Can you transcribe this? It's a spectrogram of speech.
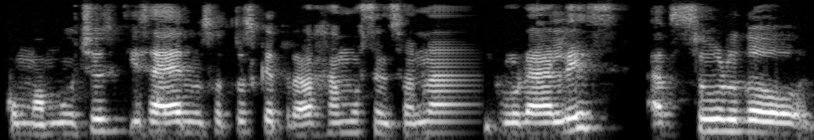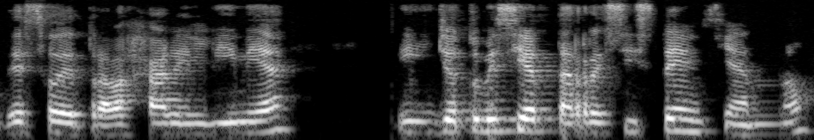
como a muchos quizá de nosotros que trabajamos en zonas rurales, absurdo eso de trabajar en línea. Y yo tuve cierta resistencia, ¿no?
